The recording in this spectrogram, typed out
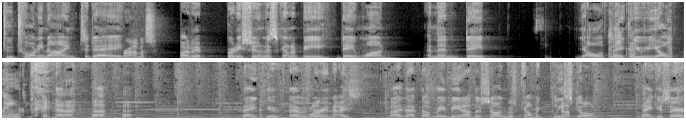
to 29 today Promise. but it, pretty soon it's going to be day one and then day oh thank you. oh thank you. That was very nice. I, I thought maybe another song was coming. Please don't. Thank you sir.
